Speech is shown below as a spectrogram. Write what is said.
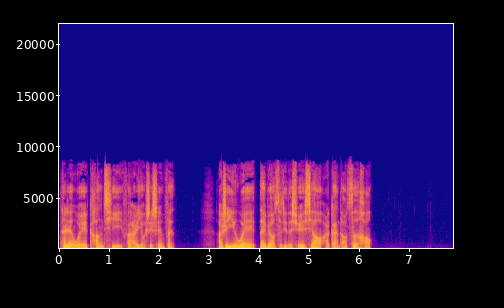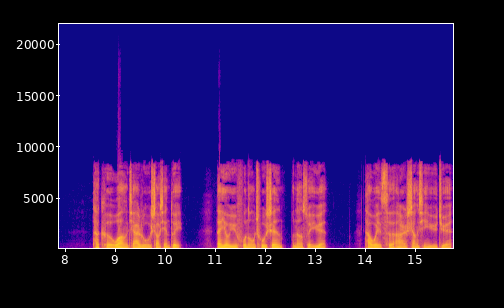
他认为扛旗反而有失身份。而是因为代表自己的学校而感到自豪。他渴望加入少先队，但由于富农出身不能随愿，他为此而伤心欲绝。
